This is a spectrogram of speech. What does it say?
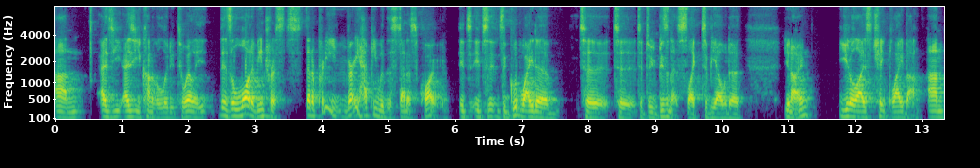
um, as you as you kind of alluded to earlier, there's a lot of interests that are pretty very happy with the status quo. It's it's it's a good way to to to to do business, like to be able to, you know, utilize cheap labor. Um,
